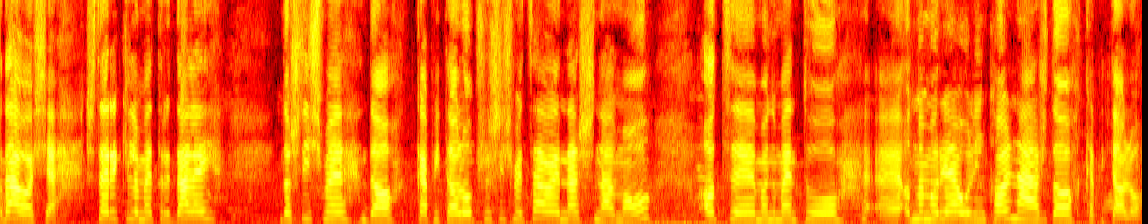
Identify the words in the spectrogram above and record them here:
Udało się. 4 km dalej doszliśmy do Kapitolu. Przeszliśmy całe National Mall od e, monumentu, e, od memoriału Lincolna aż do Kapitolu.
